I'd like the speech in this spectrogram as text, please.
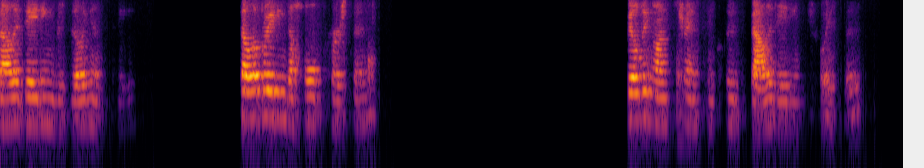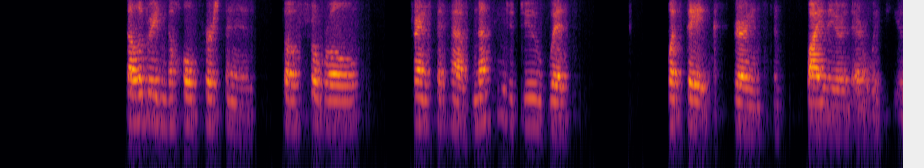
Validating resiliency. Celebrating the whole person. Building on strengths includes validating choices. Celebrating the whole person is social role strengths that have nothing to do with what they experienced and why they are there with you.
